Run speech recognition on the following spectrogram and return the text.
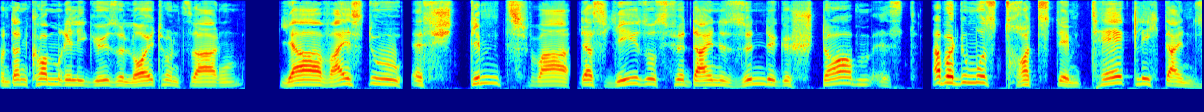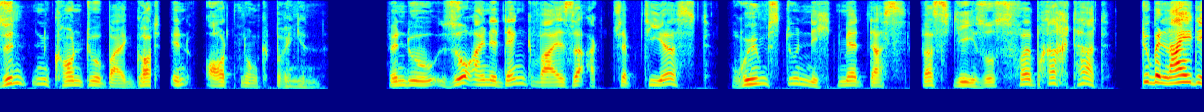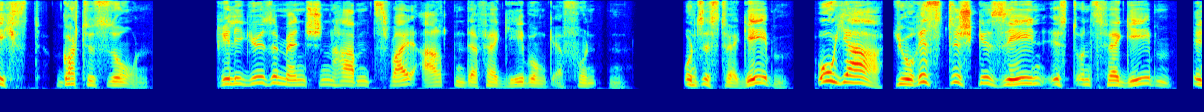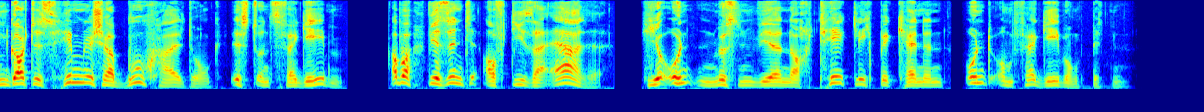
Und dann kommen religiöse Leute und sagen, ja, weißt du, es stimmt zwar, dass Jesus für deine Sünde gestorben ist, aber du musst trotzdem täglich dein Sündenkonto bei Gott in Ordnung bringen. Wenn du so eine Denkweise akzeptierst, rühmst du nicht mehr das, was Jesus vollbracht hat. Du beleidigst Gottes Sohn. Religiöse Menschen haben zwei Arten der Vergebung erfunden. Uns ist vergeben. Oh ja, juristisch gesehen ist uns vergeben. In Gottes himmlischer Buchhaltung ist uns vergeben. Aber wir sind auf dieser Erde. Hier unten müssen wir noch täglich bekennen und um Vergebung bitten.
